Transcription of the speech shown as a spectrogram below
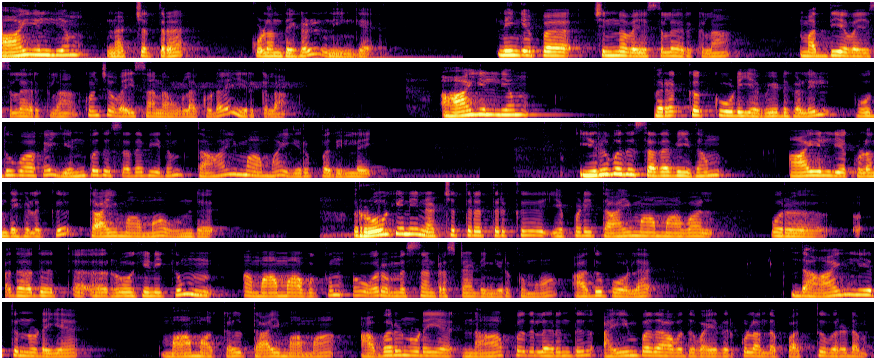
ஆயில்யம் நட்சத்திர குழந்தைகள் நீங்கள் நீங்கள் இப்போ சின்ன வயசில் இருக்கலாம் மத்திய வயசில் இருக்கலாம் கொஞ்சம் வயசானவங்களாக கூட இருக்கலாம். ஆயில்யம் பிறக்கக்கூடிய வீடுகளில் பொதுவாக எண்பது சதவீதம் தாய்மாமா இருப்பதில்லை. இருபது சதவீதம் ஆயில்ய குழந்தைகளுக்கு தாய்மாமா உண்டு. ரோகிணி நட்சத்திரத்திற்கு எப்படி தாய்மாமாவால் ஒரு அதாவது ரோஹிணிக்கும் ரோகிணிக்கும் மாமாவுக்கும் ஒரு மிஸ் அண்டர்ஸ்டாண்டிங் இருக்குமோ அதுபோல் இந்த ஆயில்யத்தினுடைய மாமாக்கள் தாய் மாமா அவருடைய நாற்பதுலேருந்து ஐம்பதாவது வயதிற்குள் அந்த பத்து வருடம்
